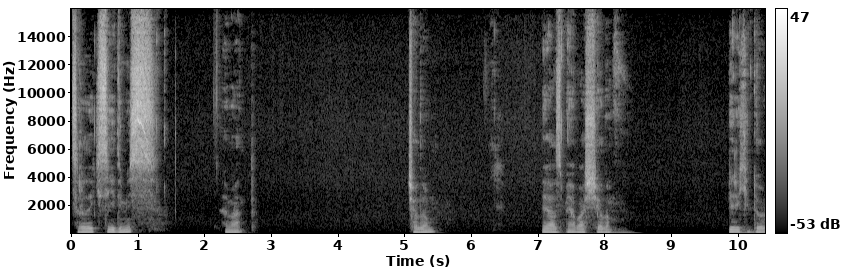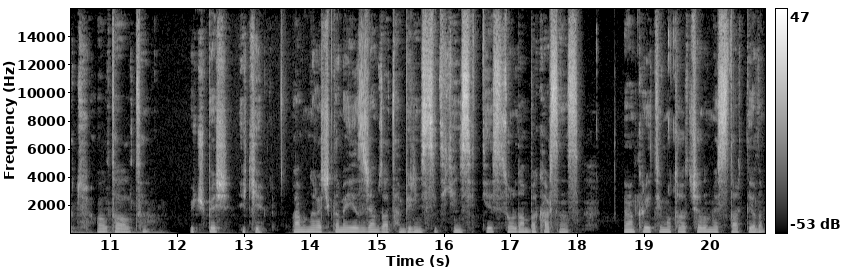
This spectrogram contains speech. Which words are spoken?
Sıradaki seedimiz hemen açalım ve yazmaya başlayalım. 1 2 4 6 6 3 5 2 Ben bunları açıklamaya yazacağım zaten. Birinci seed, ikinci seed diye. Siz oradan bakarsanız hemen Creative Mode'u açalım ve startlayalım.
